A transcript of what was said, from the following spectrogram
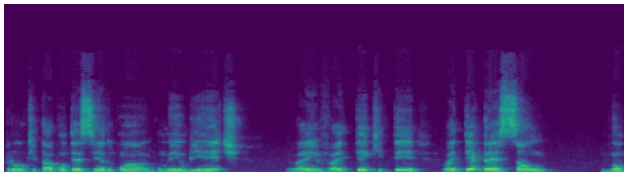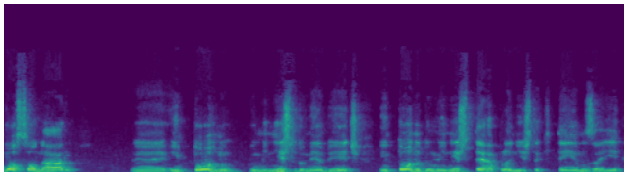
para o que está acontecendo com, a, com o meio ambiente, vai, vai ter que ter, vai ter pressão no Bolsonaro, é, em torno do ministro do meio ambiente, em torno do ministro terraplanista que temos aí,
